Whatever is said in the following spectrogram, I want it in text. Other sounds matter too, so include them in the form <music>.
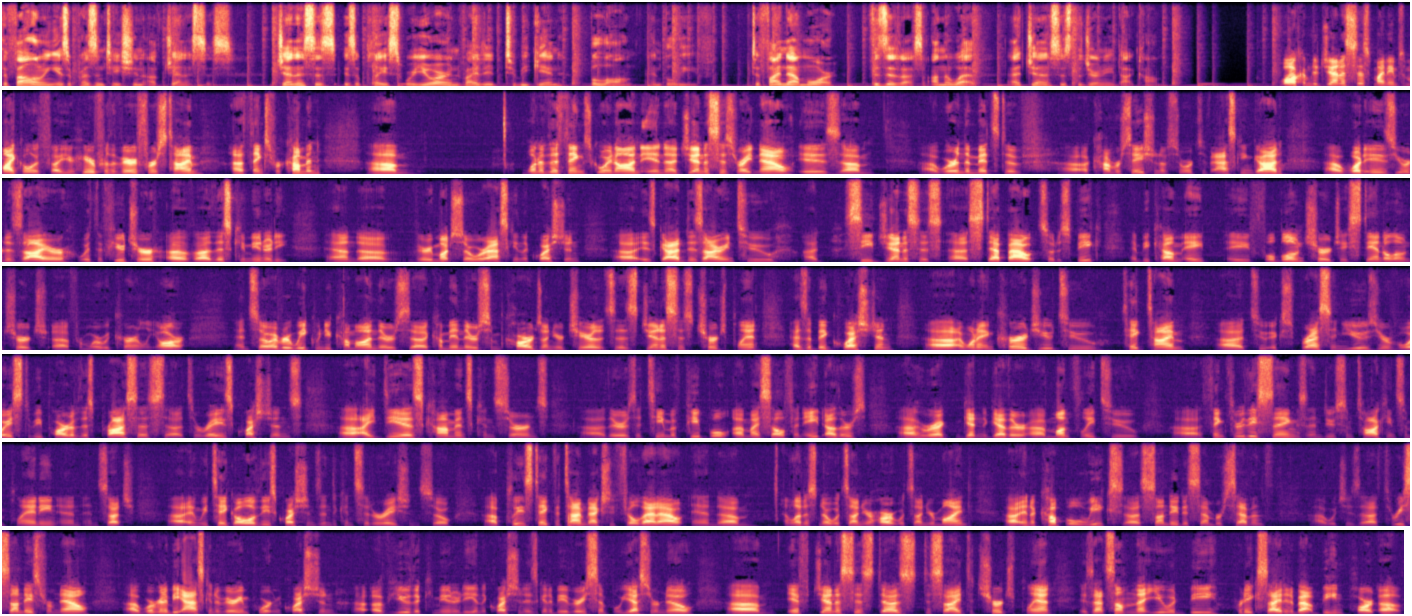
The following is a presentation of Genesis. Genesis is a place where you are invited to begin, belong, and believe. To find out more, visit us on the web at genesisthejourney.com. Welcome to Genesis. My name's Michael. If uh, you're here for the very first time, uh, thanks for coming. Um, one of the things going on in uh, Genesis right now is um, uh, we're in the midst of uh, a conversation of sorts of asking God, uh, what is your desire with the future of uh, this community? And uh, very much so, we're asking the question uh, is God desiring to uh, see Genesis uh, step out, so to speak, and become a, a full blown church, a standalone church from where we currently are? And so every week when you come on, there's come in. There's some cards on your chair that says Genesis Church Plant has a big question. I want to encourage you to take time uh, to express and use your voice to be part of this process, uh, to raise questions, uh, ideas, comments, concerns. Uh, there is a team of people, uh, myself and eight others, uh, who are getting together monthly to think through these things and do some talking, some planning, and, and such. and we take all of these questions into consideration. So please take the time to actually fill that out and, um, and let us know what's on your heart, what's on your mind. in a couple weeks, Sunday, December 7th, uh, which is uh, three Sundays from now, uh, we're going to be asking a very important question uh, of you, the community. And the question is going to be a very simple yes or no. Um, if Genesis does decide to church plant, is that something that you would be pretty excited about being part of?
